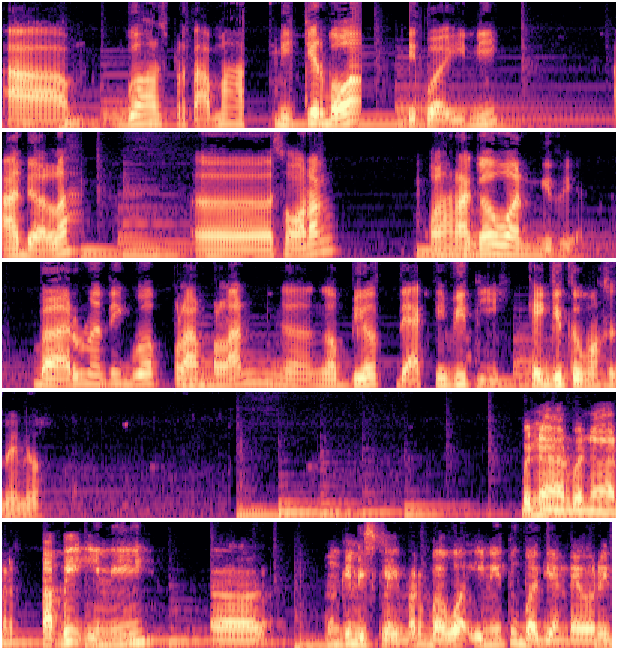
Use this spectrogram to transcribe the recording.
um, gue harus pertama mikir bahwa gue ini adalah uh, seorang olahragawan gitu ya. Baru nanti gue pelan-pelan nge-build the activity. Kayak gitu maksudnya Nil. Benar benar. Tapi ini uh, mungkin disclaimer bahwa ini tuh bagian teori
